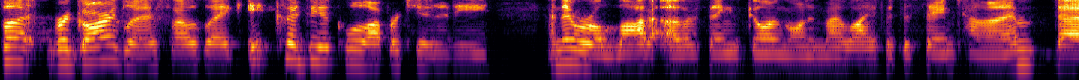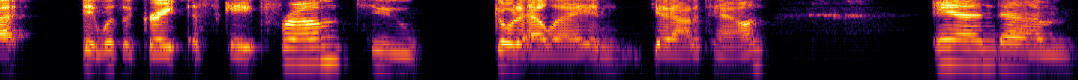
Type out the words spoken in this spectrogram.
But regardless, I was like, it could be a cool opportunity. And there were a lot of other things going on in my life at the same time that it was a great escape from to go to LA and get out of town. And um,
